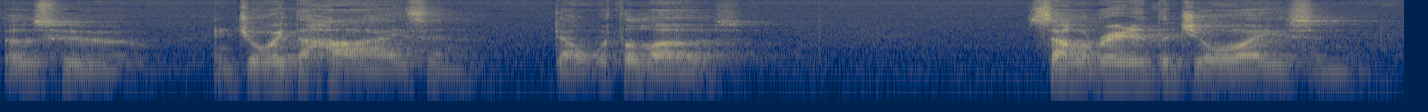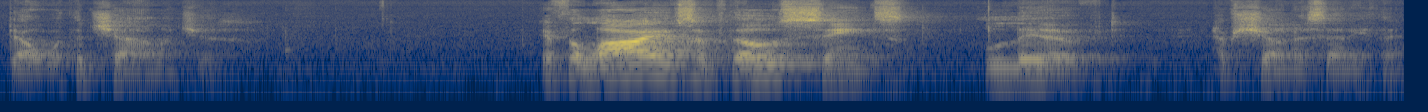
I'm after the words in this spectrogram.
those who enjoyed the highs and dealt with the lows, celebrated the joys and dealt with the challenges. If the lives of those saints lived have shown us anything,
